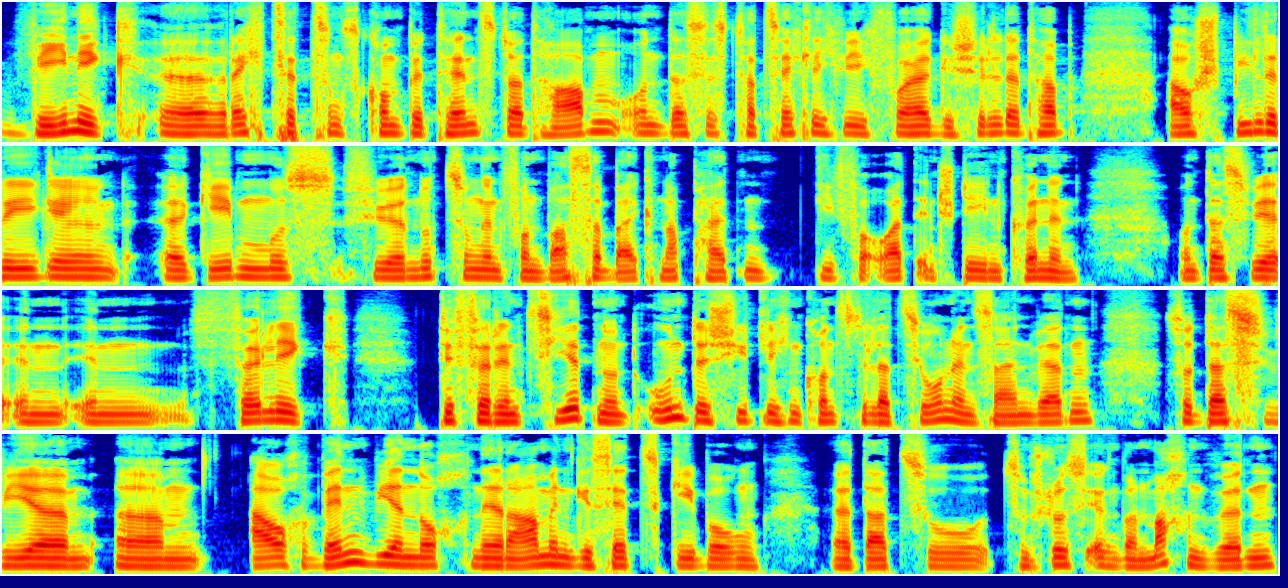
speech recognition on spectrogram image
wenig äh, Rechtsetzungskompetenz dort haben und dass es tatsächlich, wie ich vorher geschildert habe, auch Spielregeln äh, geben muss für Nutzungen von Wasser bei Knappheiten, die vor Ort entstehen können. Und dass wir in, in völlig differenzierten und unterschiedlichen Konstellationen sein werden, so dass wir ähm, auch wenn wir noch eine Rahmengesetzgebung äh, dazu zum Schluss irgendwann machen würden,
